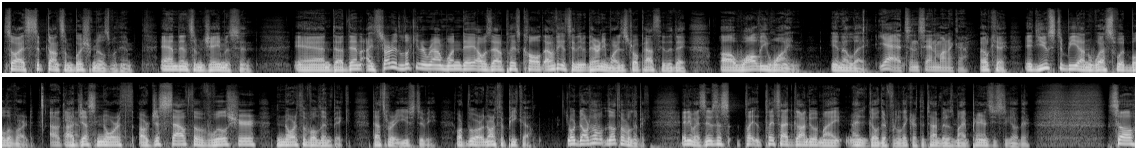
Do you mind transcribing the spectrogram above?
so I sipped on some Bushmills with him, and then some Jameson. And uh, then I started looking around one day. I was at a place called I don't think it's any, there anymore. I just drove past the other day. Uh, Wally Wine in LA. Yeah, it's in Santa Monica. Okay, it used to be on Westwood Boulevard. Okay, uh, just north or just south of Wilshire, north of Olympic. That's where it used to be, or, or north of Pico, or north of, north of Olympic. Anyways, it was this place I'd gone to with my. I didn't go there for liquor at the time, but it was my parents used to go there. So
